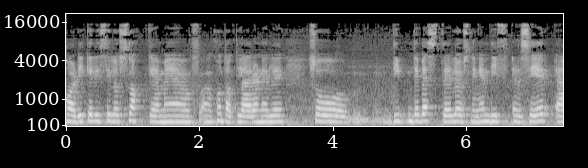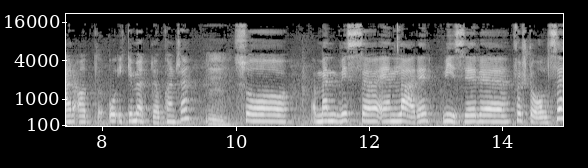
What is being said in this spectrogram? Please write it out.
har de ikke lyst til å snakke med eh, kontaktlæreren. Eller, så de, det beste løsningen de eh, ser, er at, å ikke møte opp, kanskje. Så, men hvis eh, en lærer viser forståelse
